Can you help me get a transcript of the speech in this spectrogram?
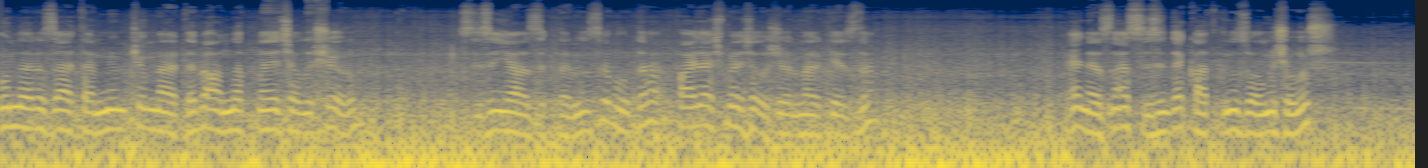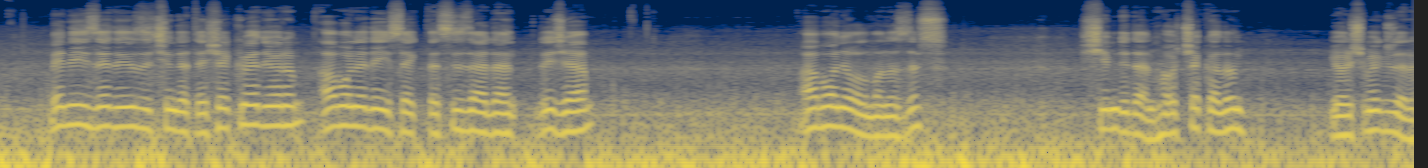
Bunları zaten mümkün mertebe anlatmaya çalışıyorum. Sizin yazdıklarınızı burada paylaşmaya çalışıyorum herkesle. En azından sizin de katkınız olmuş olur. Beni izlediğiniz için de teşekkür ediyorum. Abone değilsek de sizlerden ricam abone olmanızdır. Şimdiden hoşça kalın. Görüşmek üzere.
